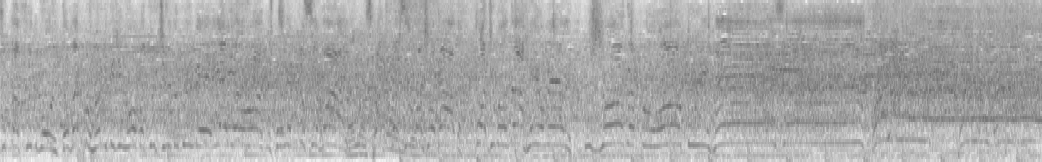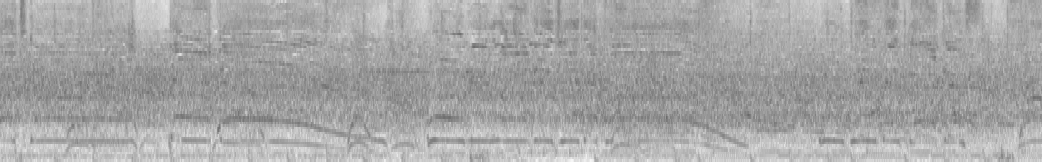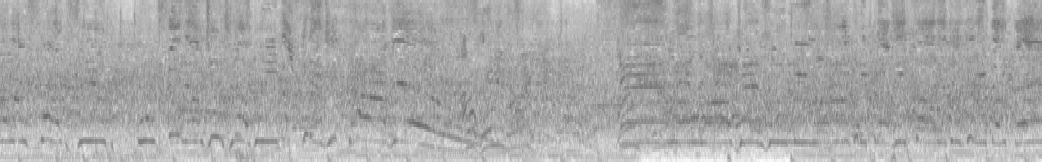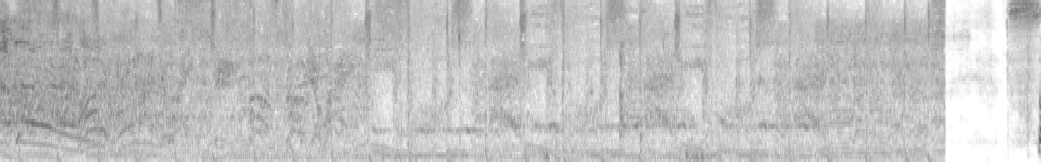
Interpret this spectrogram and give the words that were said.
chutar field goal. Então vai pro rugby de novo aqui o time do Green Bay. E aí, Rodgers, pra onde é que você vai? Pode fazer uma jogada, pode mandar Hail Mary, joga pro alto e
